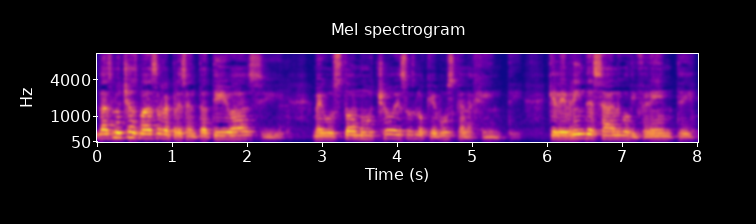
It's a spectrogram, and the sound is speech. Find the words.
las luchas más representativas y me gustó mucho, eso es lo que busca la gente, que le brindes algo diferente,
